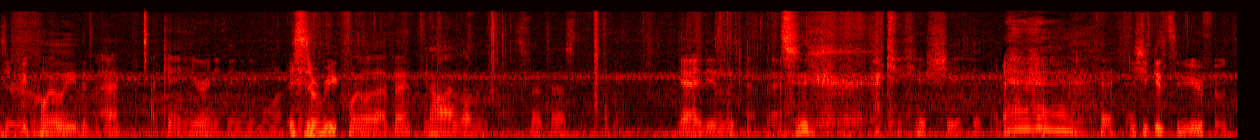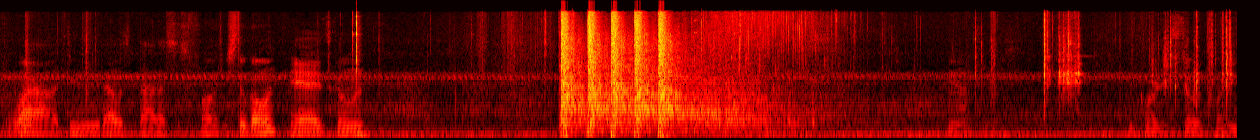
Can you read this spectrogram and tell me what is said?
Is the recoil even bad? I can't hear anything anymore. Is the recoil that bad? No, I love it. It's fantastic. Yeah, it didn't look that bad. I can't hear shit. you should get some earphones. wow, dude, that was badass as fuck. You still going? Yeah, it's going. Yeah. Recording, still recording.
